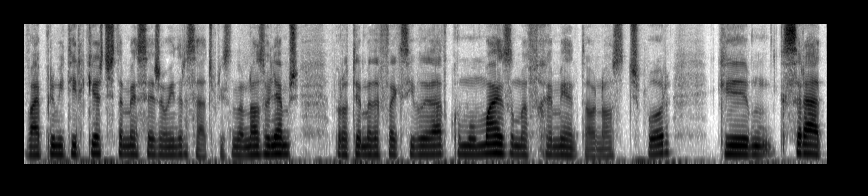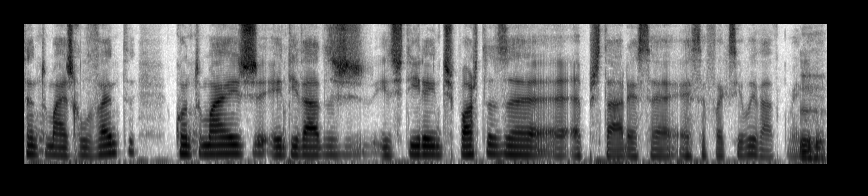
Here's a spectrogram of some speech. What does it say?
vai permitir que estes também sejam endereçados. Por isso, nós olhamos para o tema da flexibilidade como mais uma ferramenta ao nosso dispor que, que será tanto mais relevante quanto mais entidades existirem dispostas a, a, prestar essa, essa flexibilidade. É uhum.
